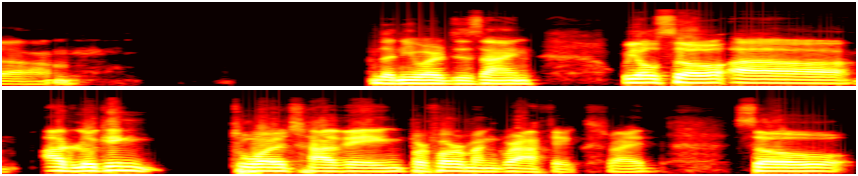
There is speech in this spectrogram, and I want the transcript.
the the newer design we also uh, are looking towards having performant graphics, right? So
